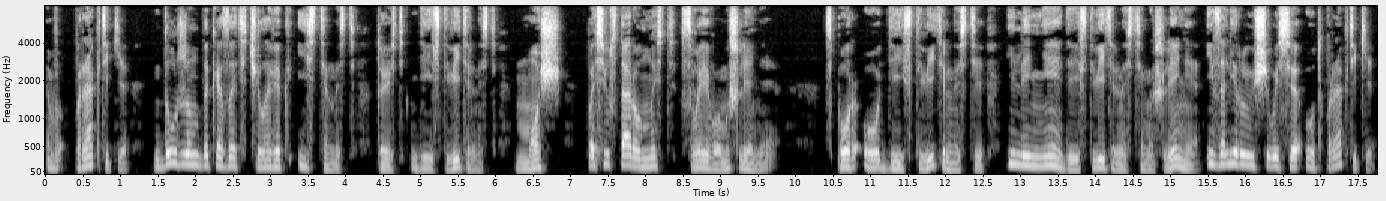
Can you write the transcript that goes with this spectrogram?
В практике должен доказать человек истинность, то есть действительность, мощь, посюсторонность своего мышления. Спор о действительности или недействительности мышления, изолирующегося от практики,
